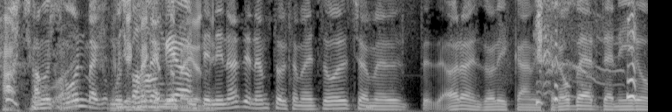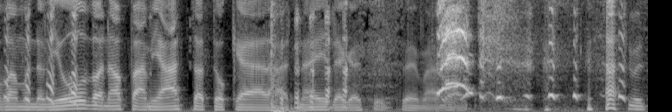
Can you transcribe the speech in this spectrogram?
Hát, Ha most mondd meg, most mondd meg őszintén, én azért nem szóltam egy szót sem, mert Arany Zolikám, itt Robert De Niro van, mondom, jó van, apám, játszatok el, hát ne idegesítsél már. Hát most...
